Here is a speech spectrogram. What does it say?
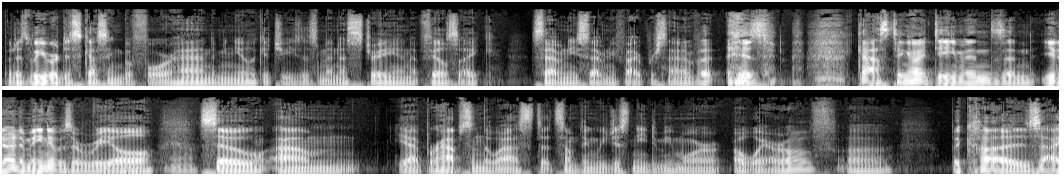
But as we were discussing beforehand, I mean, you look at Jesus' ministry, and it feels like 70 75% of it is casting out demons and you know what i mean it was a real Yeah. so um yeah perhaps in the west it's something we just need to be more aware of uh because i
